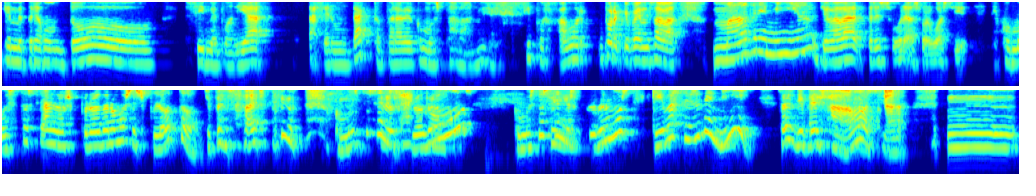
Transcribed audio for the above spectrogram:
que me preguntó si me podía hacer un tacto para ver cómo estaba. ¿no? Y yo dije, sí, por favor, porque pensaba, madre mía, llevaba tres horas o algo así. Y como estos sean los pródromos, exploto. Yo pensaba esto, como estos sean los pródromos, como estos sean los pródromos, ¿qué va a ser de mí? ¿Sabes? Yo pensaba, vamos, ya. Mm,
